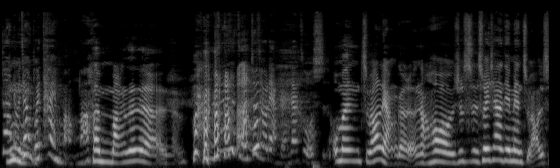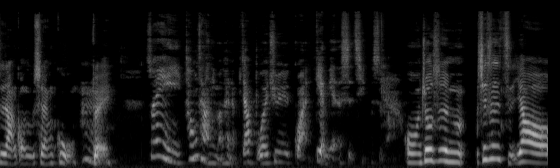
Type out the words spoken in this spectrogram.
对啊，你们这样不会太忙吗？很忙，真的。就只有两个人在做事。我们主要两个人，然后就是，所以现在店面主要就是让公主身顾。对。所以通常你们可能比较不会去管店面的事情，是吗？我就是其实只要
